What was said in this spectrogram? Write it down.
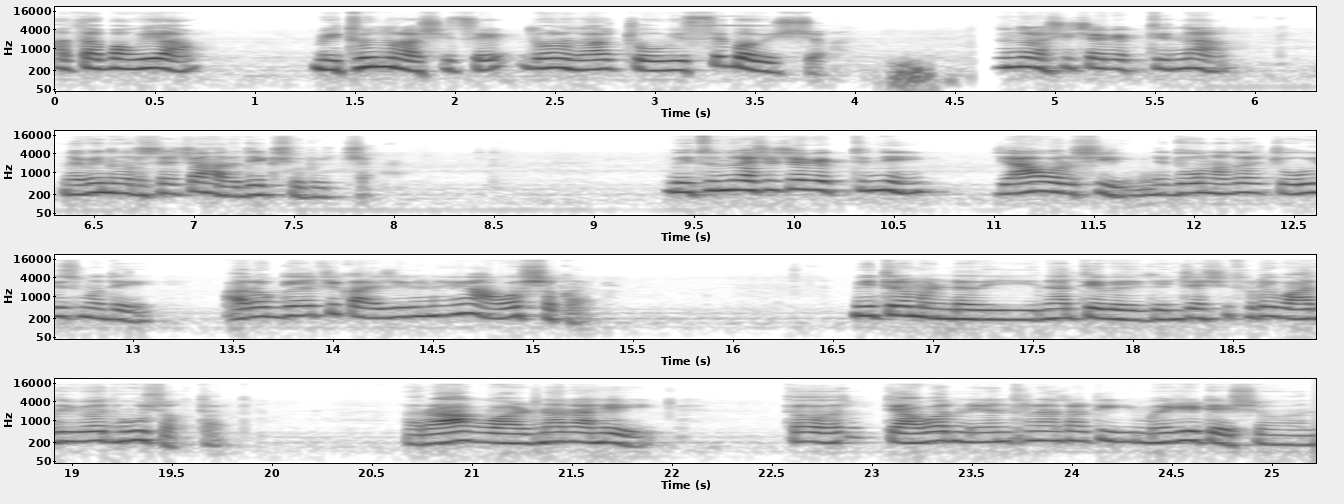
आता पाहूया मिथुन राशीचे दोन हजार चोवीसचे भविष्य. मिथुन राशीच्या व्यक्तींना नवीन वर्षाच्या हार्दिक शुभेच्छा. मिथुन राशीच्या व्यक्तींनी यावर्षी म्हणजे दोन हजार चोवीसमध्ये आरोग्याची काळजी घेणं हे आवश्यक आहे. मित्रमंडळी नातेवाईक यांच्याशी थोडे वादविवाद होऊ शकतात. राग वाढणार आहे. तर त्यावर नियंत्रणासाठी मेडिटेशन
